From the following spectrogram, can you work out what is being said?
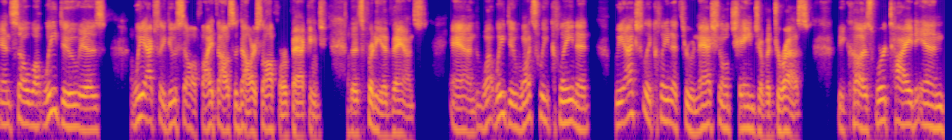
And so what we do is we actually do sell a $5,000 software package that's pretty advanced. And what we do once we clean it, we actually clean it through national change of address because we're tied in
